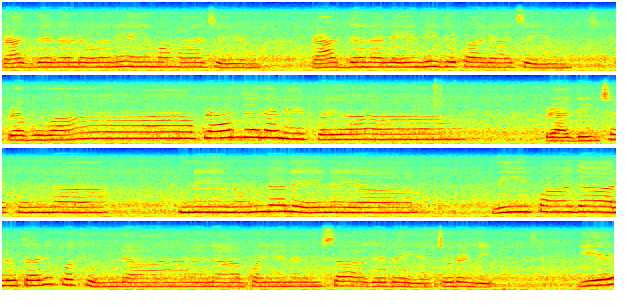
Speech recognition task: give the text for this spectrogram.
ప్రార్థనలోనే మహాజయం ప్రార్థన లేనిది పరాజయం. ప్రభువా ప్రార్థన నేర్పయా ప్రార్థించకుండా నేనుండలేనయా పాదాలు తడపకుండా నా పయనం సాగదయ్య. చూడండి ఏ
